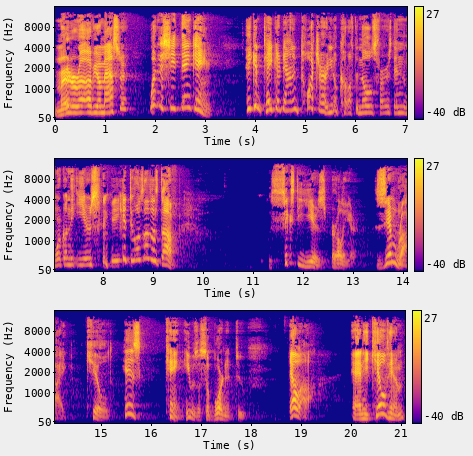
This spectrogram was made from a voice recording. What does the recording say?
murderer of your master? What is she thinking? He can take her down and torture her, you know, cut off the nose first, then work on the ears. he can do all sorts of stuff. 60 years earlier, Zimri killed his king. He was a subordinate to Elah. And he killed him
